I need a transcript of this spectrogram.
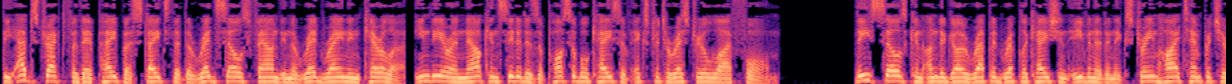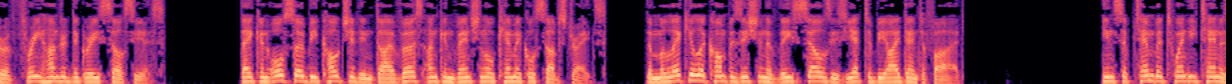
The abstract for their paper states that the red cells found in the red rain in Kerala, India are now considered as a possible case of extraterrestrial life form. These cells can undergo rapid replication even at an extreme high temperature of 300 degrees Celsius. They can also be cultured in diverse unconventional chemical substrates. The molecular composition of these cells is yet to be identified. In September 2010 a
